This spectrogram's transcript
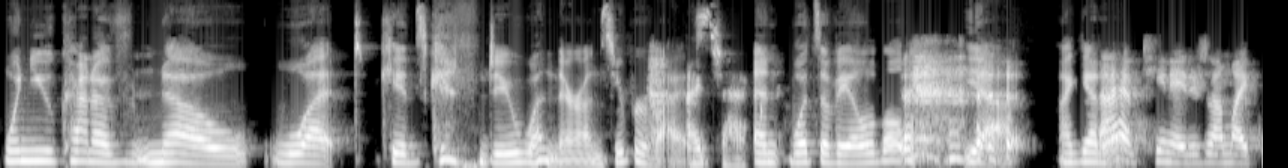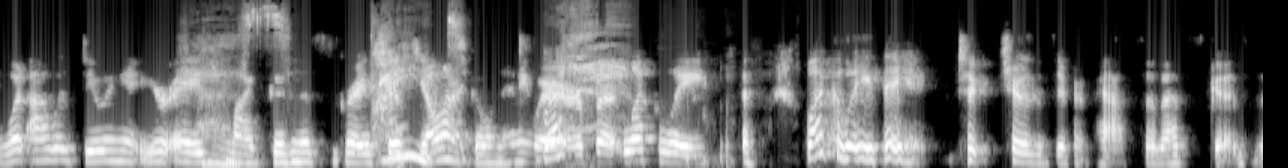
when you kind of know what kids can do when they're unsupervised. Exactly. and what's available? Yeah I get it. I have teenagers. I'm like, what I was doing at your age, yes. my goodness gracious, right. y'all aren't going anywhere. Right. But luckily, luckily they took chose a different path, so that's good. So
